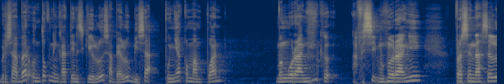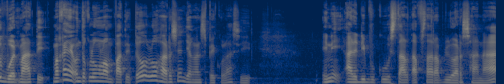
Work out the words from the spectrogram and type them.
bersabar untuk ningkatin skill lu sampai lu bisa punya kemampuan mengurangi ke apa sih mengurangi persentase lu buat mati. Makanya untuk lu ngelompat itu lu harusnya jangan spekulasi. Ini ada di buku startup startup di luar sana.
